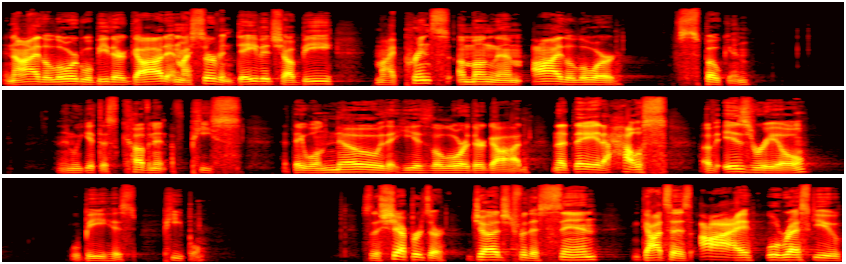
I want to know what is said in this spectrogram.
And I, the Lord, will be their God, and my servant David shall be my prince among them. I, the Lord, spoken. And then we get this covenant of peace that they will know that He is the Lord their God, and that they, the house of Israel, will be His people. So the shepherds are judged for this sin. God says, I will rescue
